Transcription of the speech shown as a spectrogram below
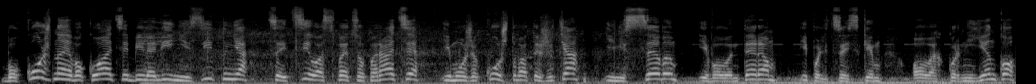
бо кожна евакуація біля лінії зіткнення це ціла спецоперація і може коштувати життя і місцевим, і волонтерам, і поліцейським. Олег Корнієнко,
